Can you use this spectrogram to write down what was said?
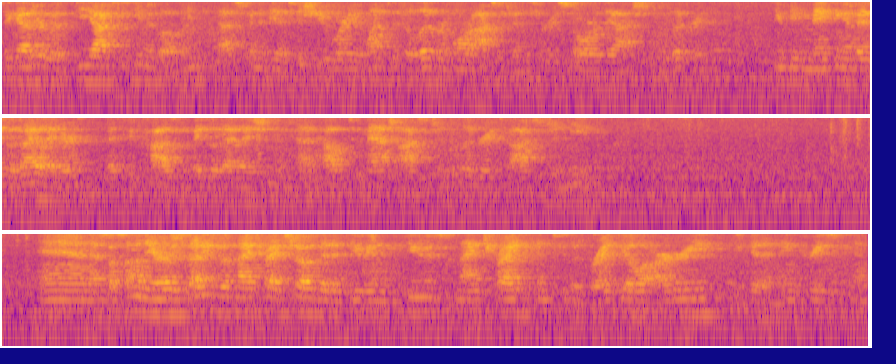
together with deoxyhemoglobin, that's going to be a tissue where you want to deliver more oxygen to restore the oxygen delivery. You'd be making a vasodilator that could cause vasodilation and kind of help to match oxygen delivery to oxygen need. And so some of the early studies with nitrite showed that if you infuse nitrite into the brachial artery, you get an increase in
